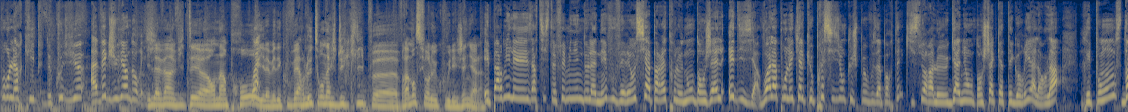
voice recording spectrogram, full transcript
pour leur clip de Coup de Vieux avec Julien Doré. Il l'avait invité euh, en impro Ouais. et il avait découvert le tournage du clip euh, vraiment sur le coup. Il est génial. Et parmi les artistes féminines de l'année, vous verrez aussi apparaître le nom d'Angèle et d'Isia. Voilà pour les quelques précisions que je peux vous apporter. Qui sera le gagnant dans chaque catégorie? Alors là, réponse dans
